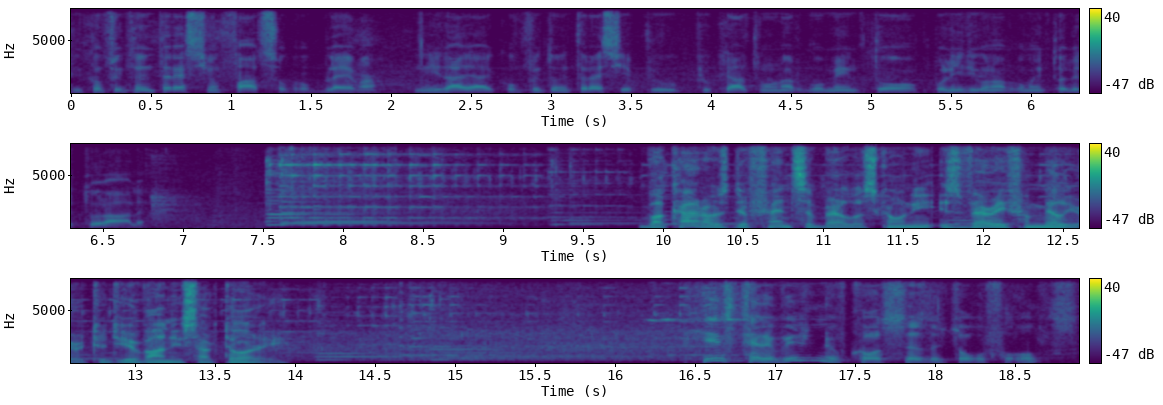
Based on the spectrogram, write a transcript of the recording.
il conflitto di interessi è un falso problema. In Italia il conflitto di interessi è più, più che altro un argomento politico, un argomento elettorale. Vaccaro's defense of Berlusconi is very familiar to Giovanni Sartori. His television, of course, says it's all false,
